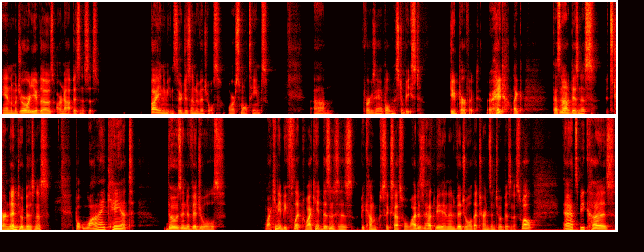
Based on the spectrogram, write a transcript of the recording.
And the majority of those are not businesses. By any means they're just individuals or small teams um, for example, Mr. Beast, dude, perfect, right? Like that's not a business. It's turned into a business, but why can't those individuals? Why can't it be flipped? Why can't businesses become successful? Why does it have to be an individual that turns into a business? Well, that's because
